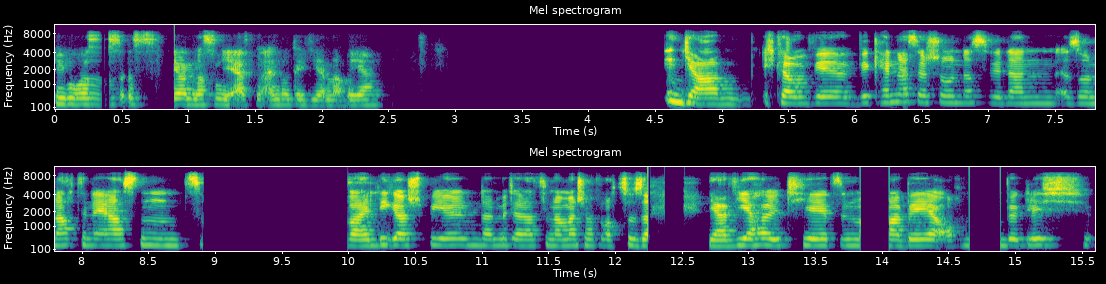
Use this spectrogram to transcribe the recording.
Wie groß ist es und was sind die ersten Eindrücke hier, Maria? Ja, ich glaube, wir, wir kennen das ja schon, dass wir dann so nach den ersten zwei Ligaspielen dann mit der Nationalmannschaft auch zusammen, ja, wir halt hier jetzt in Marbella auch wirklich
